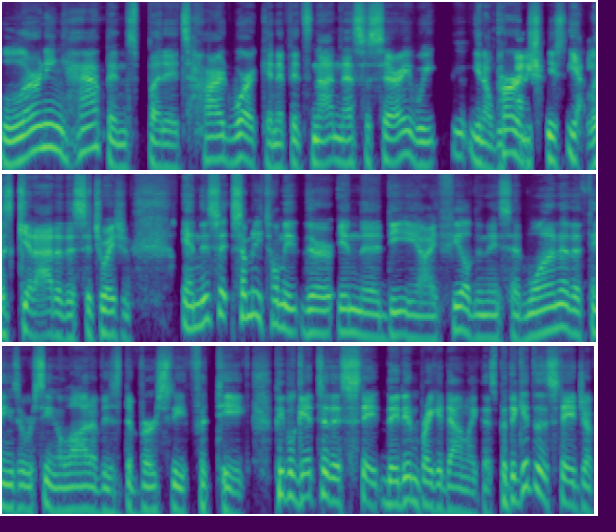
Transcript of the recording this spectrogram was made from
learning happens, but it's hard work. And if it's not necessary, we you know we find Purge. yeah, let's get out of this situation. And this somebody told me they're in the DEI field, and they said one of the things that we're seeing a lot of is diversity fatigue. People get to this state, they didn't break it down like this, but they get to the stage of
